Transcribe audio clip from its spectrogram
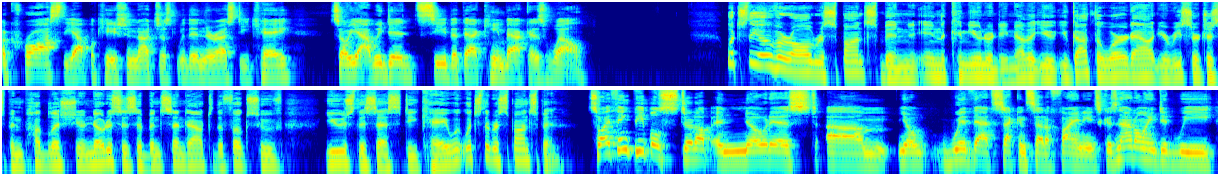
across the application, not just within their SDK. So yeah, we did see that that came back as well. What's the overall response been in the community now that you you've got the word out? Your research has been published. Your notices have been sent out to the folks who've used this SDK. What's the response been? So I think people stood up and noticed, um, you know, with that second set of findings, because not only did we,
